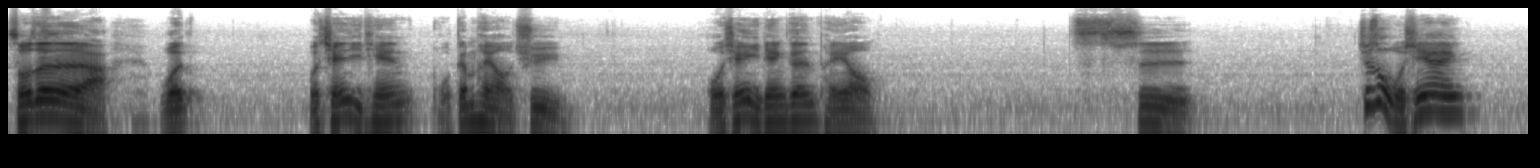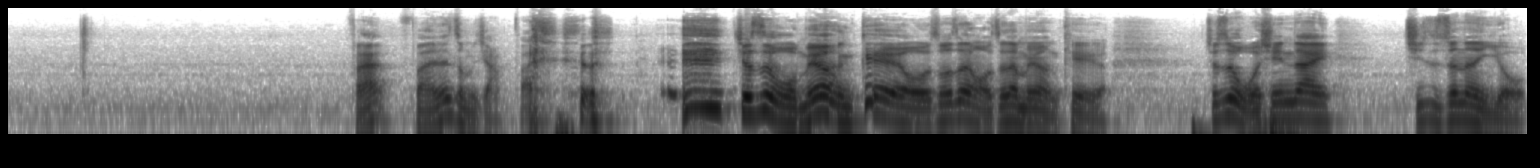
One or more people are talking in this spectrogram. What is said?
说真的啦，我我前几天我跟朋友去，我前几天跟朋友是，就是我现在，反正反正怎么讲，反正 就是我没有很 care，我说真的，我真的没有很 care。就是我现在其实真的有，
